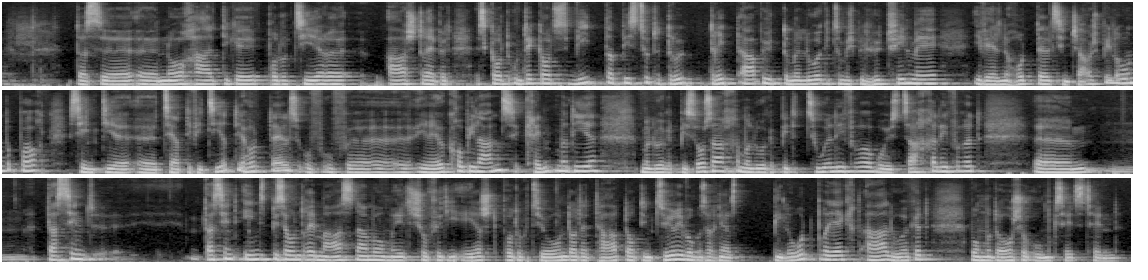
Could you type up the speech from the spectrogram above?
das äh, äh, nachhaltige Produzieren anstreben. Es geht, und dann geht es weiter bis zu den Drittanbietern. Wir schauen zum Beispiel heute viel mehr, in welchen Hotels sind Schauspieler untergebracht. Sind die äh, zertifizierte Hotels auf, auf äh, ihre Ökobilanz? Kennt man die? Wir schauen bei so Sachen, wir schauen bei den Zulieferern, die uns die Sachen liefern. Ähm, das sind das sind insbesondere Maßnahmen, die wir jetzt schon für die erste Produktion, der Tatort in Zürich, wo man es auch als Pilotprojekt anschauen, wo wir da schon umgesetzt haben.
